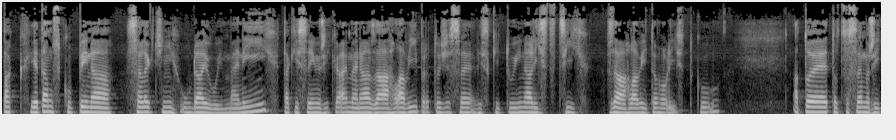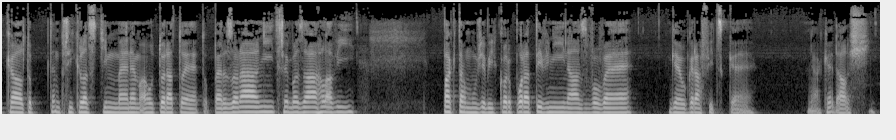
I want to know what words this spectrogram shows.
Pak je tam skupina selekčních údajů jmených, taky se jim říká jména záhlaví, protože se vyskytují na lístcích v záhlaví toho lístku. A to je to, co jsem říkal, to, ten příklad s tím jménem autora, to je to personální třeba záhlaví. Pak tam může být korporativní, názvové, geografické, nějaké další.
